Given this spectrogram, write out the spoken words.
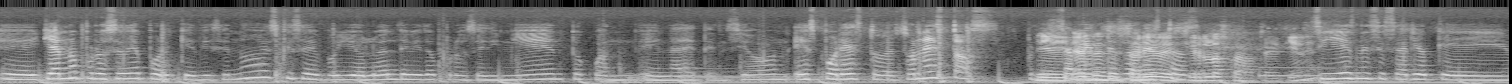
eh, ya no procede porque dice, no, es que se violó el debido procedimiento cuando, en la detención, es por esto, son estos. Precisamente ¿Y es necesario decirlos cuando te detienen? Sí, es necesario que...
